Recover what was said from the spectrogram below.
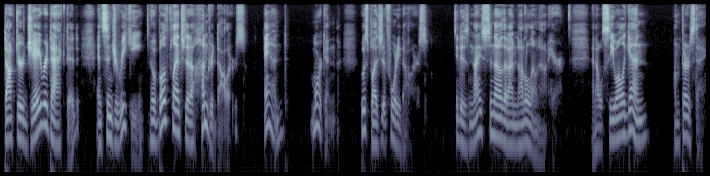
Dr. J Redacted and Sinjariki, who have both pledged at $100, and Morgan, who has pledged at $40. It is nice to know that I'm not alone out here, and I will see you all again on Thursday.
